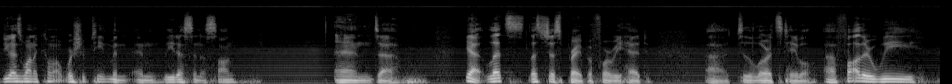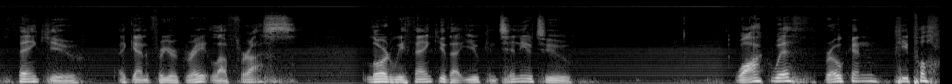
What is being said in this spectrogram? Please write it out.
do you guys want to come up, worship team, and, and lead us in a song? And uh, yeah, let's let's just pray before we head uh, to the Lord's table. Uh, Father, we thank you again for your great love for us. Lord, we thank you that you continue to walk with broken people,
